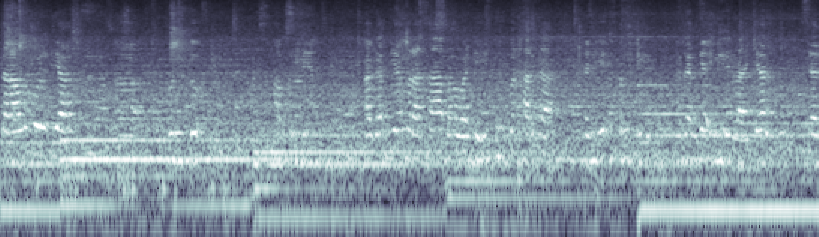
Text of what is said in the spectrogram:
kita rangkul dia uh, untuk apa namanya agar dia merasa bahwa dia itu berharga dan dia itu penting agar dia ingin belajar dan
